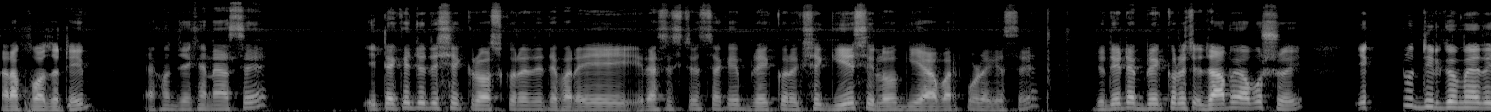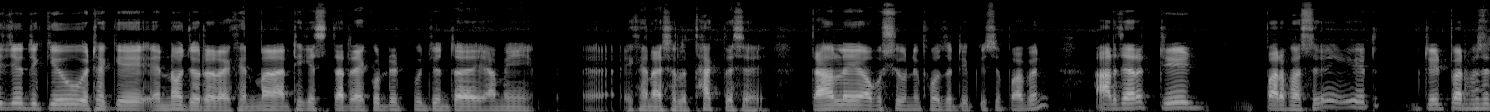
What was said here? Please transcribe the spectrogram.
তারা পজিটিভ এখন যেখানে আছে, এটাকে যদি সে ক্রস করে দিতে পারে, এই রেসিস্টেন্সটাকে ব্রেক করে, সে গিয়েছিল, গিয়ে আবার পড়ে গেছে। যদি এটা ব্রেক করে যাবে অবশ্যই, একটু দীর্ঘমেয়াদী যদি কেউ এটাকে নজরে রাখেন মানে ঠিক আছে, তার রেকর্ড ডেট পর্যন্ত আমি এখানে আসলে থাকতে চাই। তাহলে অবশ্যই উনি পজিটিভ কিছু পাবেন। আর যারা ট্রেড পারপাসে ট্রেড পারপাসে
